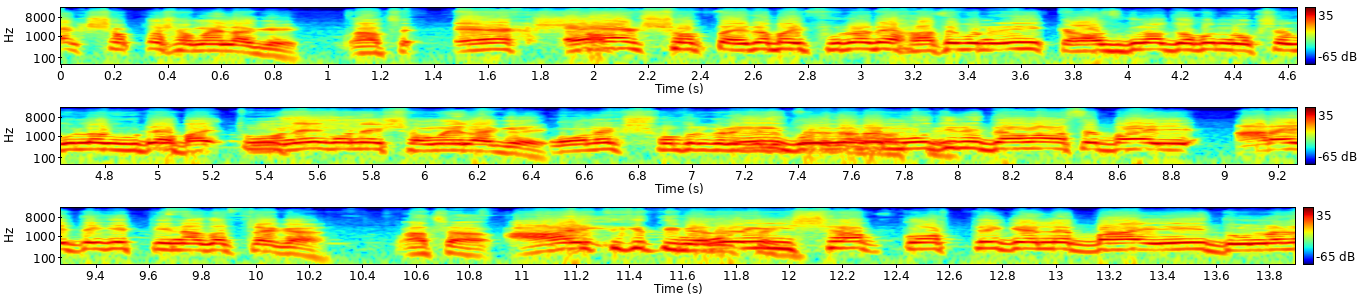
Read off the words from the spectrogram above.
এক সপ্তাহ সময় লাগে। আচ্ছা এক এক সপ্তাহ এটা ভাই হাতে বোনে। এই কাজগুলো যখন নকশাগুলো উঠে ভাই অনেক অনেক সময় লাগে। অনেক সুন্দর করে এই। মজুরি দেওয়া আছে ভাই আড়াই থেকে তিন হাজার টাকা। আচ্ছা আড়াই থেকে তিন হাজার ওই হিসাব করতে গেলে ভাই এই দোনার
